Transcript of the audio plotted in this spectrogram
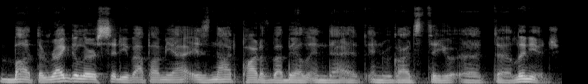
but the regular city of Apamia is not part of Babel in that in regards to, uh, to lineage.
